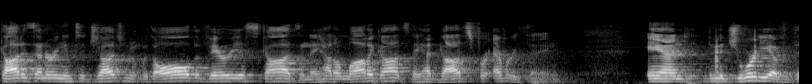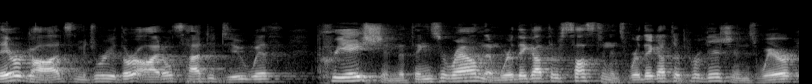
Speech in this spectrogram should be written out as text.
God is entering into judgment with all the various gods. And they had a lot of gods. They had gods for everything. And the majority of their gods, the majority of their idols had to do with creation, the things around them, where they got their sustenance, where they got their provisions, where,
